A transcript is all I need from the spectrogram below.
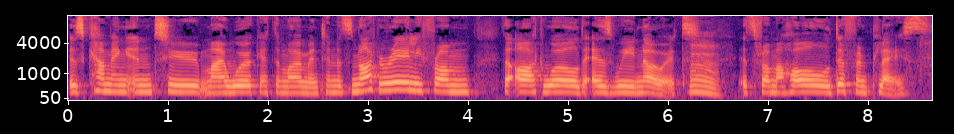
is coming into my work at the moment, and it's not really from the art world as we know it. Hmm. It's from a whole different place.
